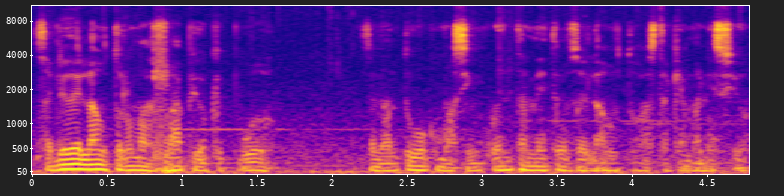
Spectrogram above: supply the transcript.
Salió del auto lo más rápido que pudo. Se mantuvo como a 50 metros del auto hasta que amaneció.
